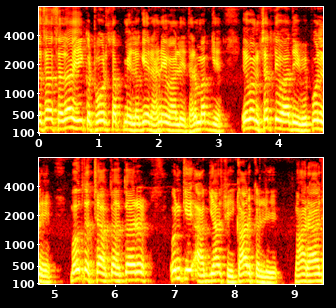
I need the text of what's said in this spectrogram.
तथा सदा ही कठोर तप में लगे रहने वाले धर्मज्ञ एवं सत्यवादी विपुल ने बहुत अच्छा कहकर उनकी आज्ञा स्वीकार कर ली। महाराज,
